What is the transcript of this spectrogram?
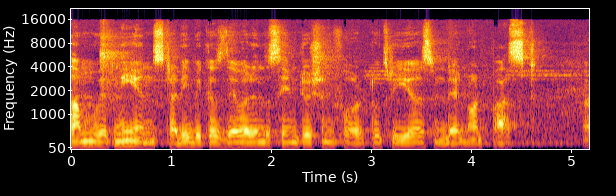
come with me and study because they were in the same tuition for two, three years and they're not passed. oh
